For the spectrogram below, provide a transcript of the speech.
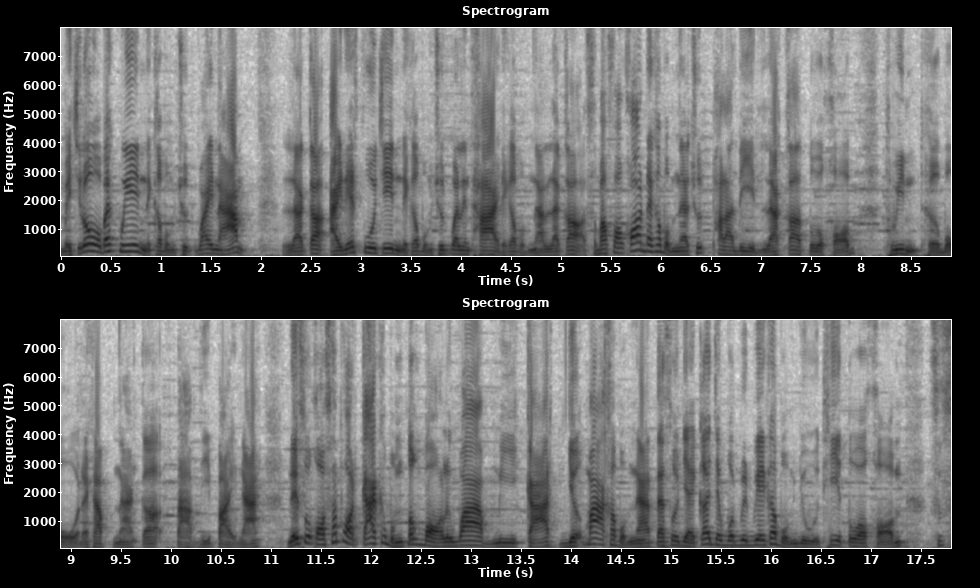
เมจิโร่แบ็กวินนะครับผมชุดว่ายน้ำแล้วก็ไอเนสฟูจินนะครับผมชุดวาเลนไทน์นะครับผมนั้นแล้วก็สมาร์ฟอลคอนนะครับผมนะชุดพาราดีนแล้วก็ตัวของทวินเทอร์โบนะครับนะก็ตามนี้ไปนะ ในส่วนของซัพพอร์ตการ์ดครับผมต้องบอกเลยว่ามีการ์ดเยอะมากครับผมนะ แต่ส่วนใหญ่ก็จะวนเวียนครับผมอยู่ที่ตัวของซุส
